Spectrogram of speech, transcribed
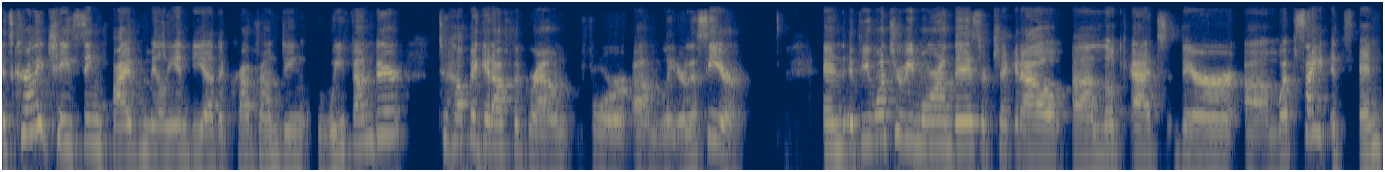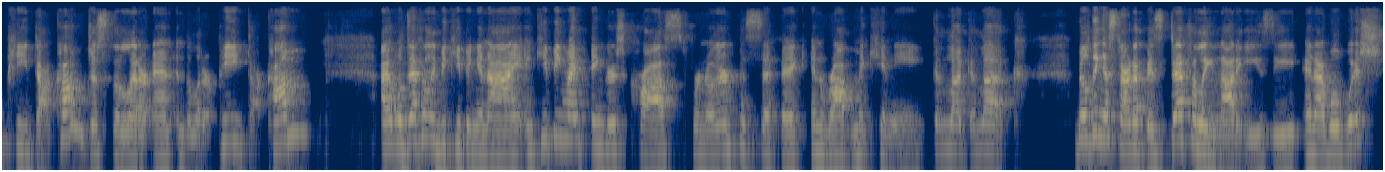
it's currently chasing 5 million via the crowdfunding WeFunder to help it get off the ground for um, later this year. And if you want to read more on this or check it out, uh, look at their um, website. It's np.com, just the letter N and the letter P.com. I will definitely be keeping an eye and keeping my fingers crossed for Northern Pacific and Rob McKinney. Good luck, good luck. Building a startup is definitely not easy, and I will wish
